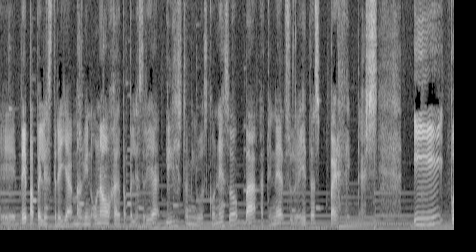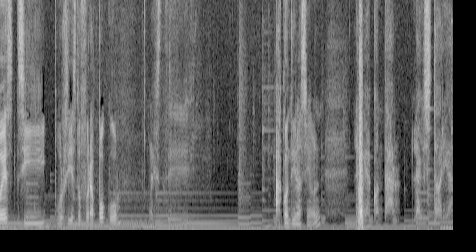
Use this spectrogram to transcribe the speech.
eh, de papel estrella, más bien una hoja de papel estrella. Y listo, amigos, con eso va a tener sus galletas perfectas. Y pues, si por si esto fuera poco, este. A continuación, le voy a contar la historia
